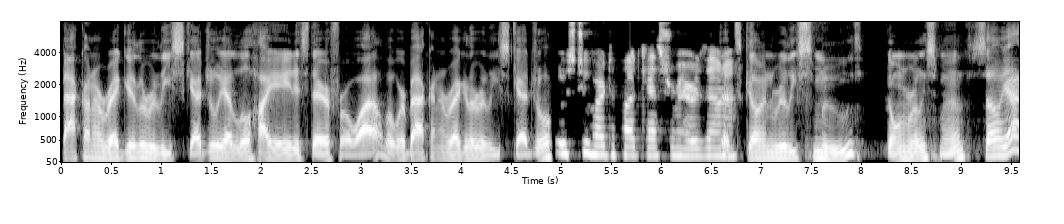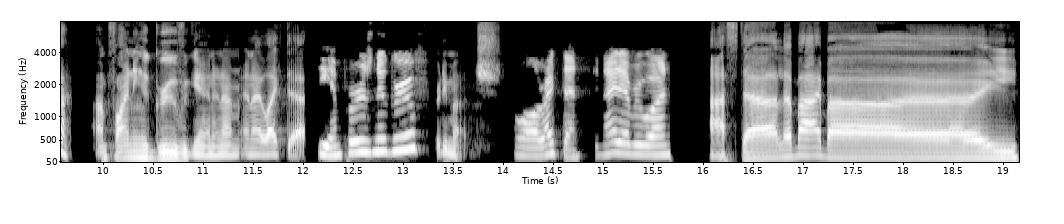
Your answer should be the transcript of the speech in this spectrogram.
Back on our regular release schedule. We had a little hiatus there for a while, but we're back on a regular release schedule. It was too hard to podcast from Arizona. That's going really smooth. Going really smooth. So yeah, I'm finding a groove again, and I'm and I like that the Emperor's New Groove? pretty much. Well, all right then. Good night, everyone. Hasta la bye bye.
